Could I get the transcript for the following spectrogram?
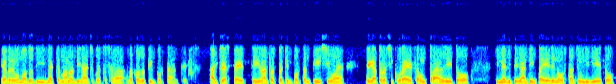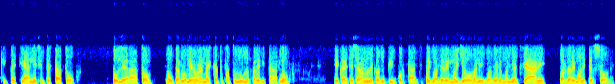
e avremo modo di mettere mano al bilancio, questa sarà la cosa più importante. Aspetti, un altro aspetto importantissimo è legato alla sicurezza, un transito di mezzi pesanti in paese nonostante un divieto che in questi anni è sempre stato tollerato, o perlomeno non è mai stato fatto nulla per evitarlo e queste saranno le cose più importanti. Poi guarderemo ai giovani, guarderemo agli anziani, guarderemo alle persone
